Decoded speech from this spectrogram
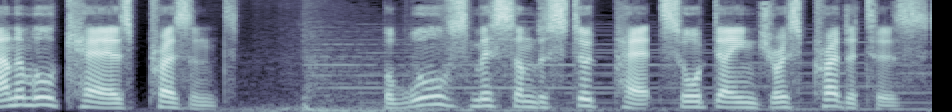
Animal cares present. Are wolves misunderstood pets or dangerous predators?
